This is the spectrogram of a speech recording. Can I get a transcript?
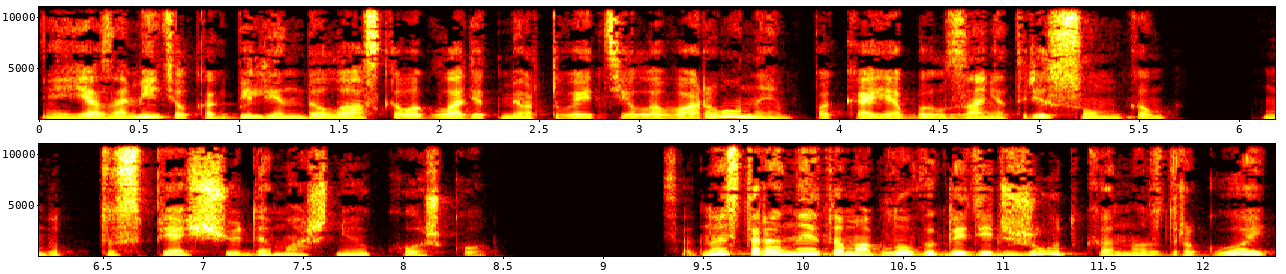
Я заметил, как Белинда ласково гладит мертвое тело вороны, пока я был занят рисунком, будто спящую домашнюю кошку. С одной стороны, это могло выглядеть жутко, но с другой,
